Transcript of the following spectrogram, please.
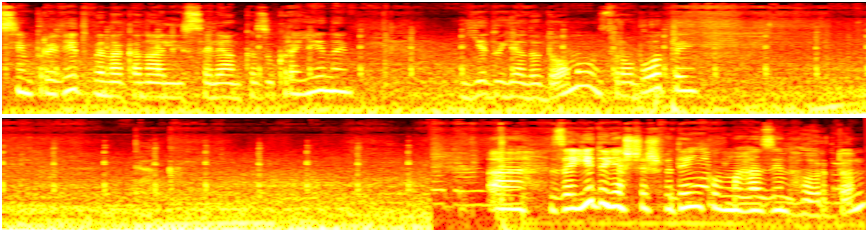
Всім привіт! Ви на каналі Селянка з України. Їду я додому з роботи. Так. А, заїду я ще швиденько в магазин Гордон.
